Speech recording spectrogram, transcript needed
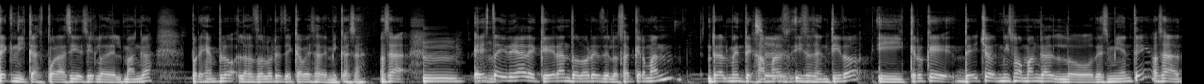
técnicas, por así decirlo, del manga. Por ejemplo, los dolores de cabeza de mi casa. O sea, Mm, esta idea de que eran dolores de los Ackerman realmente jamás Sí. hizo sentido y creo que de hecho el mismo manga lo desmiente, o sea,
